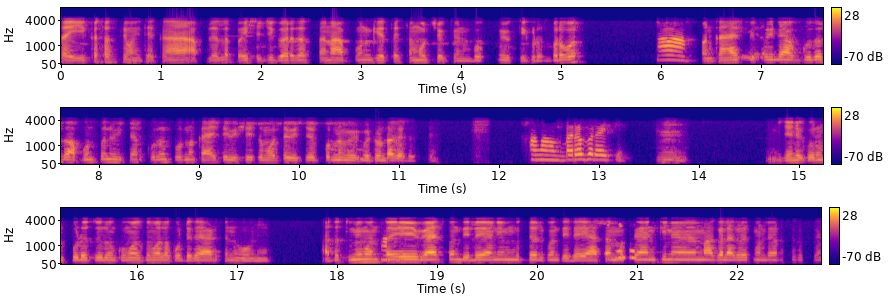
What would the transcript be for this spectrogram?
ताई कसं असते माहितीये का? आपल्याला पैशाची गरज असताना आपण घेतोय समोरच्या व्यक्ती व्यक्तीकडून बरोबर? हा. पण काय असते पहिले अगोदर आपण पण विचार करून पूर्ण काय ते विषय समोरचा विषय पूर्ण मि- मिटवून टाकायचे असते. हा बरोबर आहे की. हम्म. जेणेकरून पुढे चलून तुम्हाला तुम्हाला कुठे काही अडचण होऊ नये. आता तुम्ही म्हणताय व्याज पण दिलंय आणि मुद्दल पण दिलंय. आता मग ते आणखीन मागं लागलेत म्हणल्यावर असं कसं?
